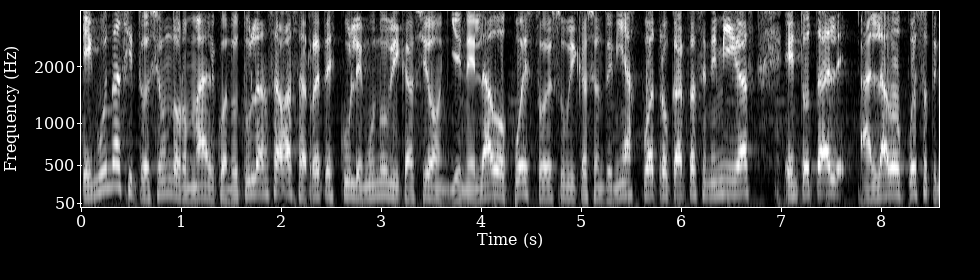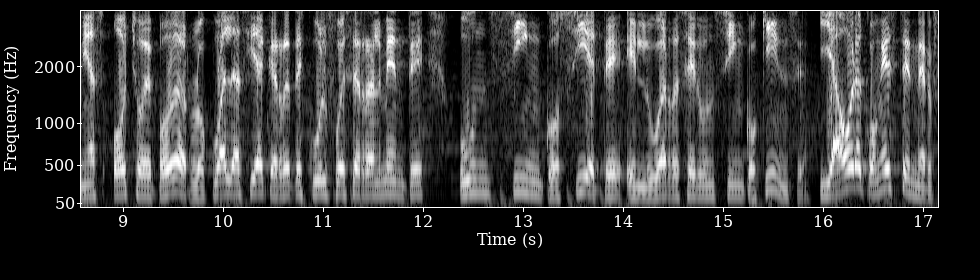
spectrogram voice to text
En una situación normal, cuando tú lanzabas a Red Skull en una ubicación y en el lado opuesto de su ubicación tenías cuatro cartas enemigas, en total al lado opuesto tenías 8 de poder, lo cual hacía que Red Skull fuese realmente un 5-7 en lugar de ser un 5-15. Y ahora con este nerfeo,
